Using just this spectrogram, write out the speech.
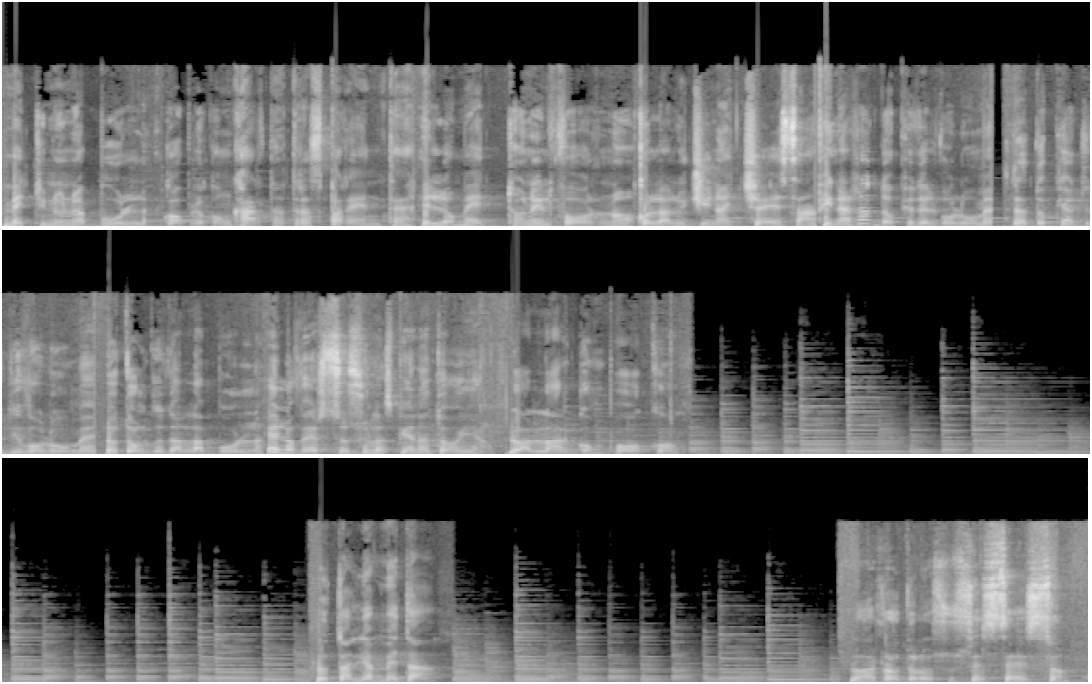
Metto in una bowl, copro con carta trasparente e lo metto nel forno con la lucina accesa fino al raddoppio del volume. Raddoppiato di volume lo tolgo dalla bowl e lo verso sulla spianatoia. Lo allargo un poco. Lo taglio a metà. Lo arrotolo su se stesso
